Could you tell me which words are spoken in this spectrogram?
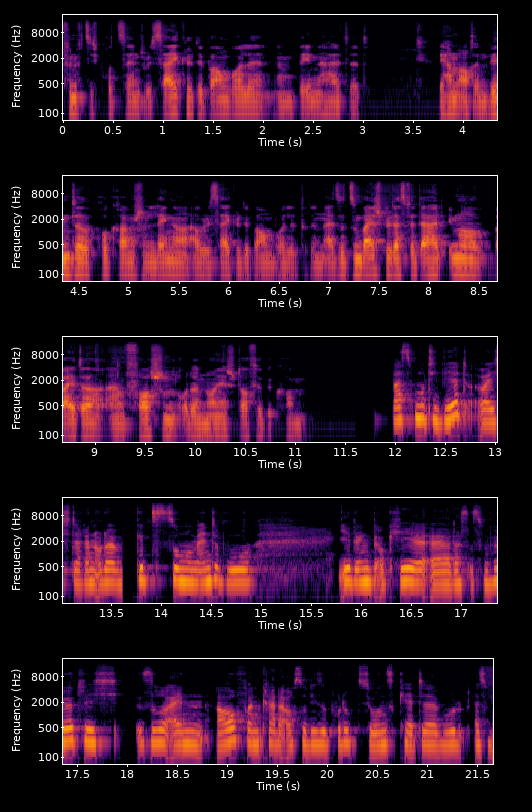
50% recycelte Baumwolle äh, beinhaltet wir haben auch im Winterprogramm schon länger recycelte Baumwolle drin. Also zum Beispiel, dass wir da halt immer weiter äh, forschen oder neue Stoffe bekommen. Was motiviert euch daran? Oder gibt es so Momente, wo ihr denkt, okay, äh, das ist wirklich so ein Aufwand, gerade auch so diese Produktionskette, wo, also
